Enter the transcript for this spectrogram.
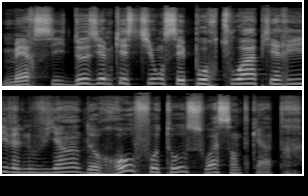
Merci. Deuxième question, c'est pour toi, Pierre-Yves. Elle nous vient de Rawphoto64.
